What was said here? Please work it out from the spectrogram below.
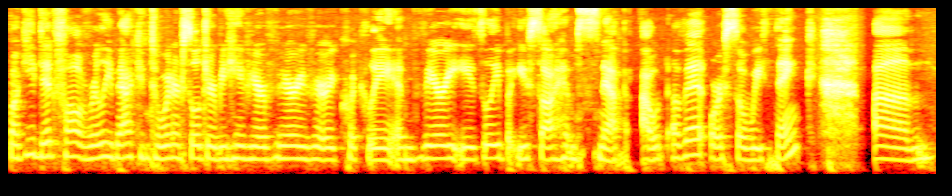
Bucky did fall really back into Winter Soldier behavior very, very quickly and very easily, but you saw him snap out of it, or so we think. Um,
